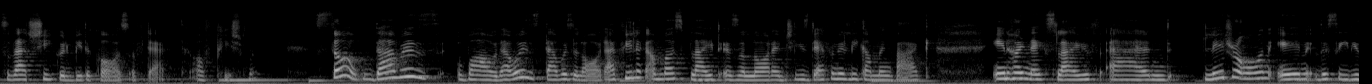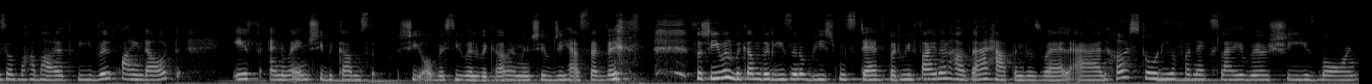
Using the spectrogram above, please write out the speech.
so that she could be the cause of death of Bhishma. So that was wow, that was that was a lot. I feel like Amba's plight is a lot, and she's definitely coming back in her next life. And later on in the series of Mahabharata, we will find out if and when she becomes, she obviously will become, I mean, Shivji has said this. so she will become the reason of Bhishma's death, but we'll find out how that happens as well. And her story of her next life, where she is born,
